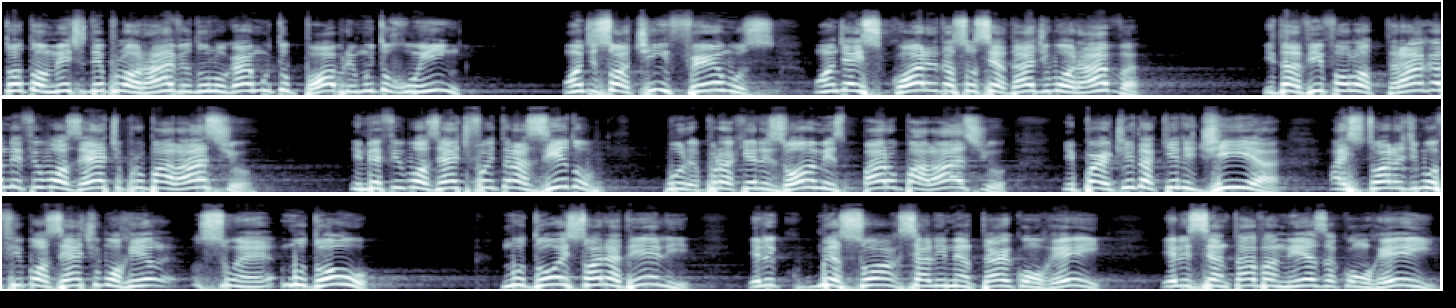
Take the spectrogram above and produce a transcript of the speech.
totalmente deplorável, num lugar muito pobre, muito ruim onde só tinha enfermos, onde a escória da sociedade morava. E Davi falou: traga Mefibosete para o palácio. E Mefibosete foi trazido por, por aqueles homens para o palácio. E a partir daquele dia, a história de Mefibosete morreu, é, mudou. Mudou a história dele. Ele começou a se alimentar com o rei. Ele sentava à mesa com o rei.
